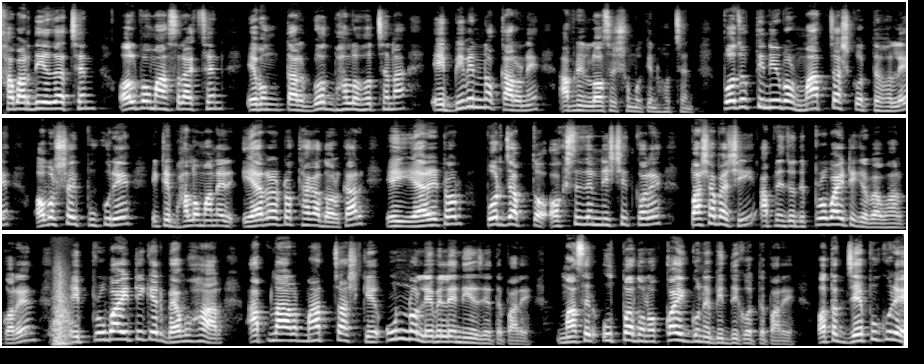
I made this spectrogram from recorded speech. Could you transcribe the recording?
খাবার দিয়ে যাচ্ছেন, অল্প মাছ রাখছেন এবং তার গ্রোথ ভালো হচ্ছে না। এই বিভিন্ন কারণে আপনি লসের সম্মুখীন হচ্ছেন। প্রযুক্তি নির্ভর মাছ চাষ করতে হলে অবশ্যই পুকুরে একটি ভালো মানের এয়ারেটর থাকা দরকার। এই এয়ারেটর পর্যাপ্ত অক্সিজেন নিশ্চিত করে পাশাপাশি আপনি যদি প্রোবায়োটিকের ব্যবহার করেন, এই প্রোবায়োটিকের ব্যবহার আপনার মাছ চাষকে অন্য লেভেলে নিয়ে যেতে পারে। মাছের উৎপাদনও কয়েক গুণে বৃদ্ধি করতে পারে। অর্থাৎ যে পুকুরে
